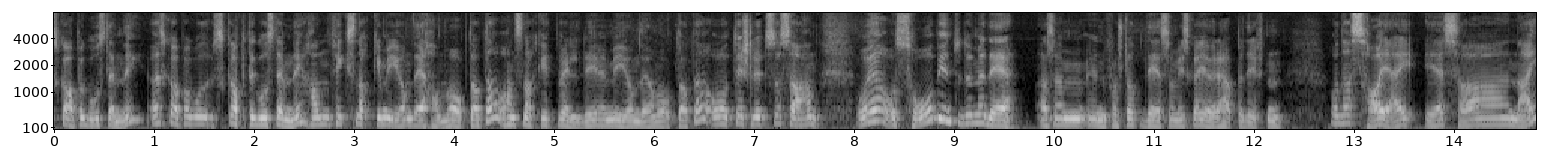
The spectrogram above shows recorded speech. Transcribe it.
skape god stemning. Jeg god, skapte god stemning. Han fikk snakke mye om det han var opptatt av, og han snakket veldig mye om det han var opptatt av. Og til slutt så sa han å ja, og så begynte du med det. Altså underforstått det som vi skal gjøre her på bedriften. Og da sa jeg Jeg sa nei.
